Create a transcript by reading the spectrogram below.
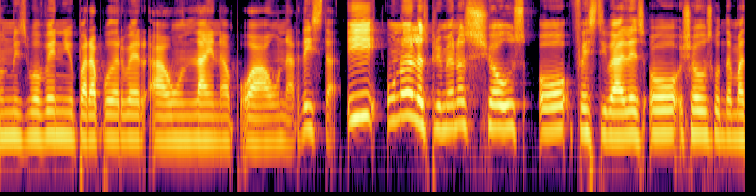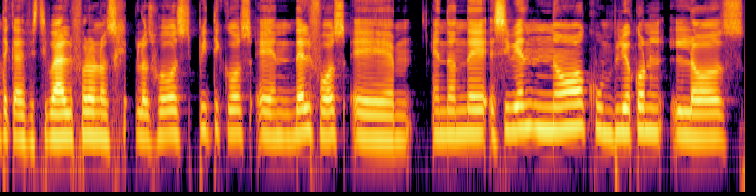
un mismo venue para poder ver a un lineup o a un artista. Y uno de los primeros shows o festivales o shows con temática de festival fueron los, los Juegos Píticos en Delfos, em, en donde si bien no cumplió con los,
